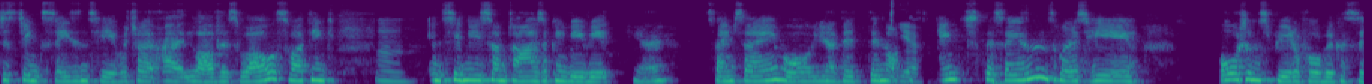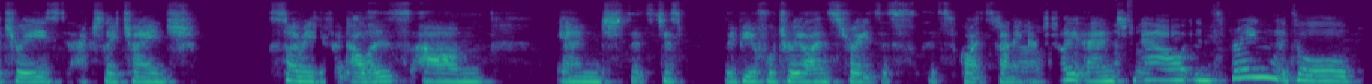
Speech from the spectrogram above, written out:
distinct seasons here, which I, I love as well. So I think mm. in Sydney sometimes it can be a bit, you know, same same, or you know, they're, they're not yeah. distinct the seasons. Whereas here autumn's beautiful because the trees actually change so many different colours, um, and it's just the beautiful tree lined streets. It's it's quite stunning wow. actually. And now in spring, it's all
